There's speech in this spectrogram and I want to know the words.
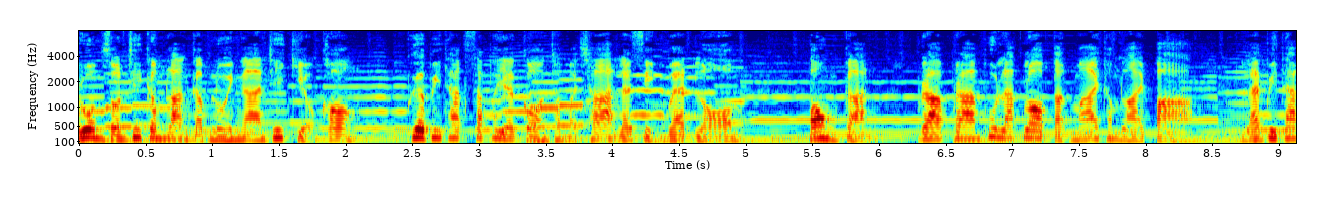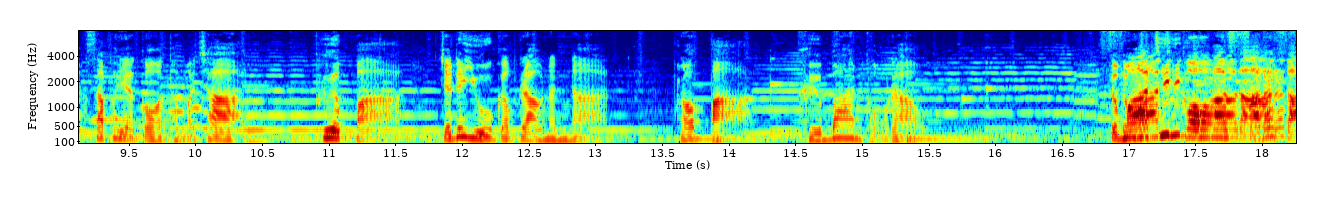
ร่วมสนที่กำลังกับหน่วยงานที่เกี่ยวข้อง เพื่อพิทักษ์ทรัพยากรธรรมชาติและสิ่งแวดล้อม ป้องกัน ปราบปรามผู้ลักลอบตัดไม้ทำลายป่า และพิทักษ์ทรัพยากรธรรมชาติ เพื่อป่าจะได้อยู่กับเรานานๆ เพราะป่าคือบ้านของเรา สมาชิกกองอาสารักษา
